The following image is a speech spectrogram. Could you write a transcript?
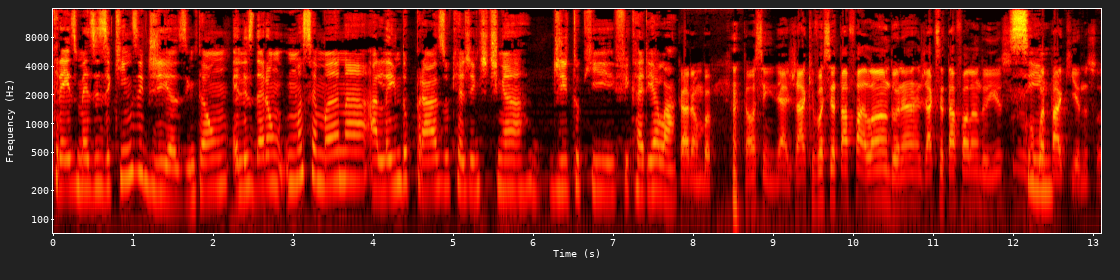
três meses e 15 dias. Então, eles deram uma semana além do prazo que a gente tinha dito que ficaria lá. Caramba. Então, assim, né, já que você tá falando, né? Já que você tá falando isso, eu Sim. vou botar aqui no seu.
